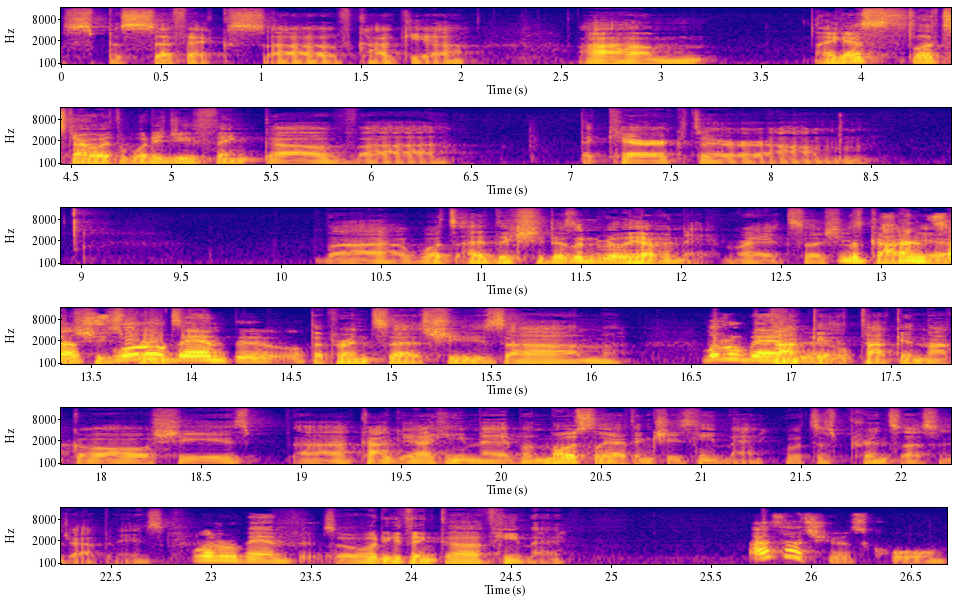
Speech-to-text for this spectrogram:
specifics of Kaguya. Um, I guess let's start with what did you think of uh, the character? Um, uh, what's I think she doesn't really have a name, right? So she's The Kaguya. princess, She's little princess- bamboo, the princess. She's um, little Take, bamboo. Takenoko. She's uh, Kaguya Hime, but mostly I think she's Hime, which is princess in Japanese. little bamboo. So what do you think of Hime? I thought she was cool.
